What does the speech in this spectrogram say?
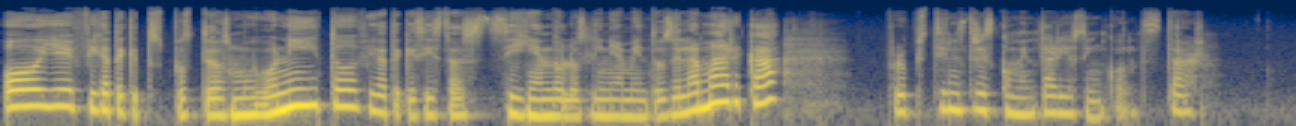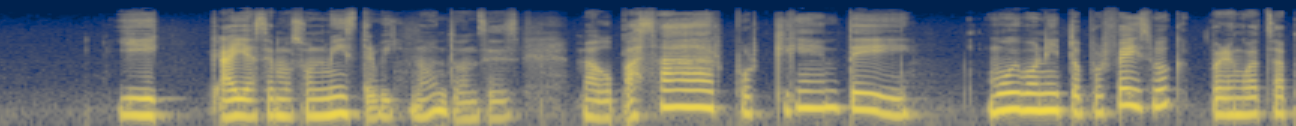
Oye, fíjate que tus posteos muy bonitos, fíjate que sí estás siguiendo los lineamientos de la marca, pero pues tienes tres comentarios sin contestar y ahí hacemos un mystery, ¿no? Entonces me hago pasar por cliente muy bonito por Facebook, pero en WhatsApp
